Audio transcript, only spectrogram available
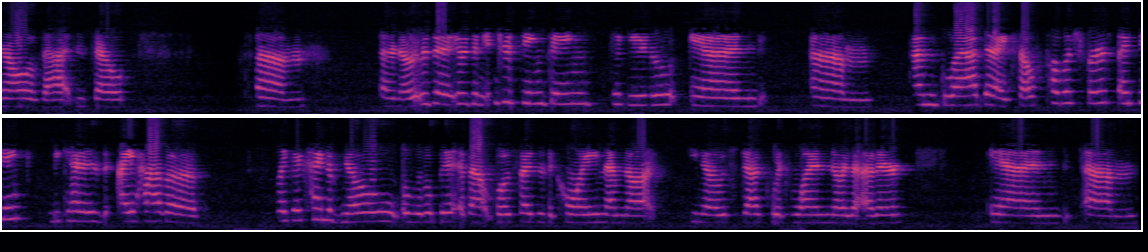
and all of that. And so, um, I don't know. It was a it was an interesting thing to do, and um, I'm glad that I self published first. I think because I have a like I kind of know a little bit about both sides of the coin. I'm not, you know, stuck with one or the other. and um,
